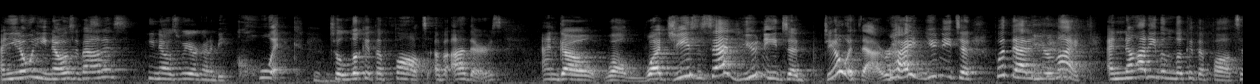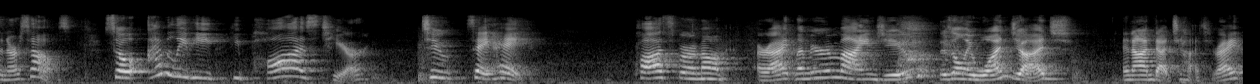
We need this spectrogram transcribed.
And you know what he knows about us? He knows we are going to be quick to look at the faults of others and go, well, what Jesus said, you need to deal with that, right? You need to put that in your life and not even look at the faults in ourselves. So I believe he, he paused here to say, hey, pause for a moment, all right? Let me remind you there's only one judge, and I'm that judge, right?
